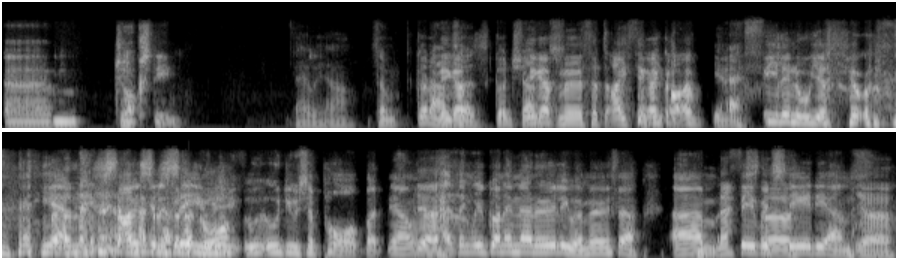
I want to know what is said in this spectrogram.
um, Jock Stein. There we are. Some good Big up- answers. Good Big up shots. Merthyr. I think I got a Yeah. feeling who you. yeah. the next I was going to answer's gonna say go. who, who, who do you support, but you know, Yeah. I think we've gone in there early with Merthyr. Um, Next, favorite uh, stadium. yeah.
